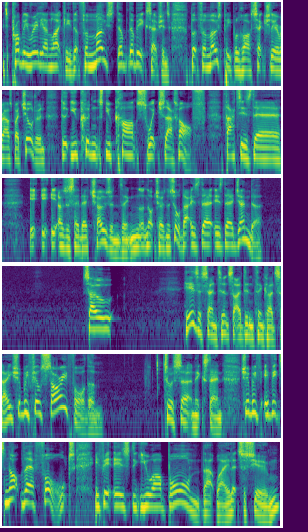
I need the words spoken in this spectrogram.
It's probably really unlikely that for most, there'll, there'll be exceptions, but for most people who are sexually aroused by children, that you couldn't, you can't switch that off. That is their, i i as I say, their chosen thing, not chosen at all. That is their is their gender. So, here's a sentence that I didn't think I'd say. Should we feel sorry for them? to a certain extent. Should we, if it's not their fault, if it is that you are born that way, let's assume,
